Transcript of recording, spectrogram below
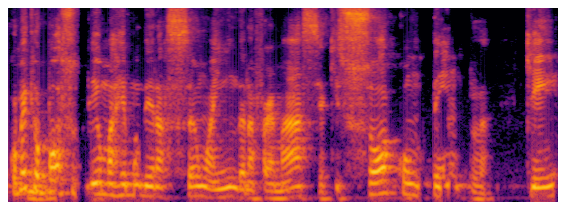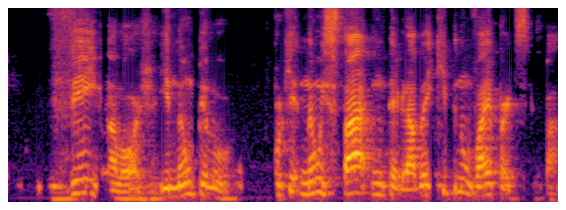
Como é que eu uhum. posso ter uma remuneração ainda na farmácia que só contempla quem veio na loja e não pelo porque não está integrado, a equipe não vai participar.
